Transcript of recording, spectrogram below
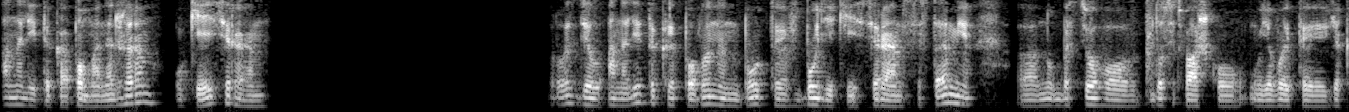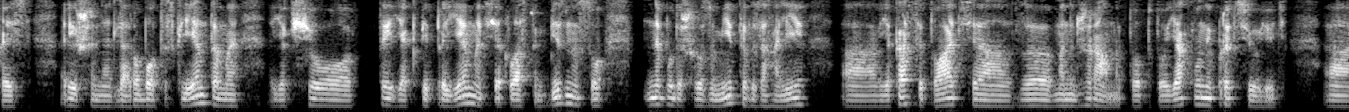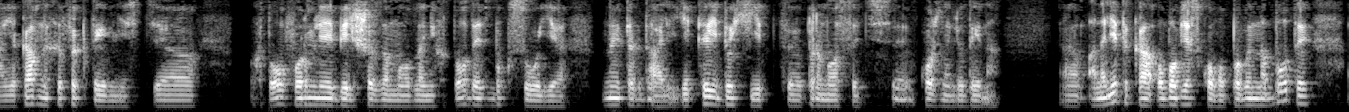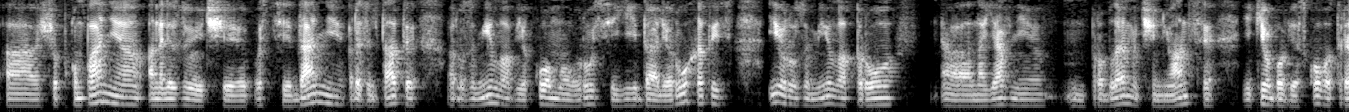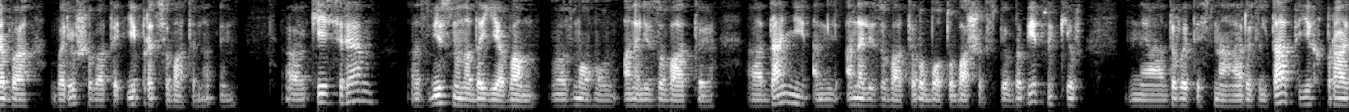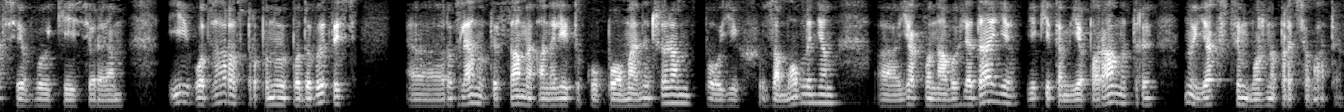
Аналітика по менеджерам у KCRM. Розділ аналітики повинен бути в будь-якій CRM-системі. Е, Ну, без цього досить важко уявити якесь рішення для роботи з клієнтами, якщо ти як підприємець, як власник бізнесу не будеш розуміти взагалі, яка ситуація з менеджерами, тобто як вони працюють, яка в них ефективність, е, хто оформлює більше замовлень, хто десь буксує, ну і так далі, який дохід е, приносить е, кожна людина. Е, Аналітика обов'язково повинна бути, щоб компанія, аналізуючи ось ці дані, результати, розуміла, в якому русі їй далі рухатись, і розуміла про наявні проблеми чи нюанси, які обов'язково треба вирішувати і працювати над ним. KCRM, е, звісно, надає вам змогу аналізувати е, дані, аналізувати роботу ваших співробітників, е, дивитись на результат їх праці в KCRM. І от зараз пропоную подивитись, е, розглянути саме аналітику по менеджерам, по їх замовленням, як вона виглядає, які там є параметри, ну і як з цим можна працювати.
